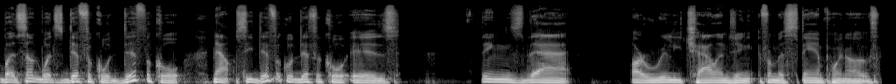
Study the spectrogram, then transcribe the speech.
but some what's difficult, difficult now. See, difficult, difficult is things that are really challenging from a standpoint of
